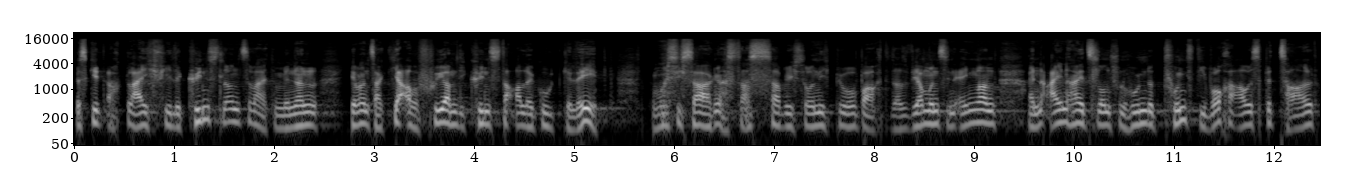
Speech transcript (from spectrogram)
Es gibt auch gleich viele Künstler und so weiter. Und wenn dann jemand sagt, ja, aber früher haben die Künstler alle gut gelebt, dann muss ich sagen, das habe ich so nicht beobachtet. Also wir haben uns in England einen Einheitslohn von 100 Pfund die Woche ausbezahlt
